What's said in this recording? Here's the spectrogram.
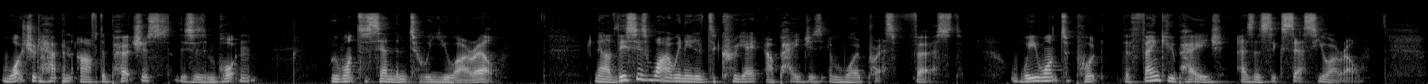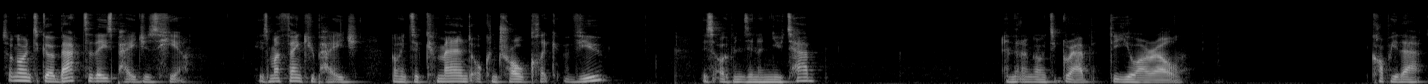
What should happen after purchase? This is important we want to send them to a URL. Now, this is why we needed to create our pages in WordPress first. We want to put the thank you page as a success URL. So I'm going to go back to these pages here. Here's my thank you page. I'm going to Command or Control click View. This opens in a new tab. And then I'm going to grab the URL, copy that,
